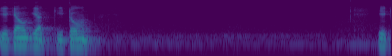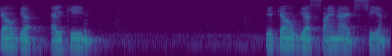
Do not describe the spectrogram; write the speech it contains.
ये क्या हो गया? कीटोन ये क्या हो गया? एल्कीन। ये क्या हो गया? साइनाइड सी एन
